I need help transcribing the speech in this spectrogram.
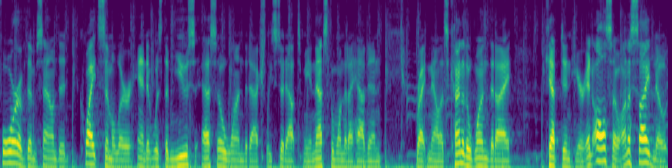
four of them sounded quite similar, and it was the Muses 01 that actually stood out to me, and that's the one that I have in right now. That's kind of the one that I kept in here. And also, on a side note,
